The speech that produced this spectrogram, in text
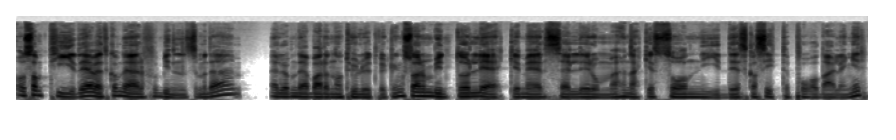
og samtidig, jeg vet ikke om det er i forbindelse med det, eller om det er bare naturlig utvikling, så har hun begynt å leke mer selv i rommet. Hun er ikke så needy, skal sitte på deg lenger.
